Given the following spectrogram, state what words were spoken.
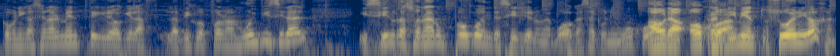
comunicacionalmente creo que las, las dijo de forma muy visceral y sin razonar un poco en decir yo no me puedo casar con ningún jugador. Ahora, ojo. Rendimientos suben y bajan.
